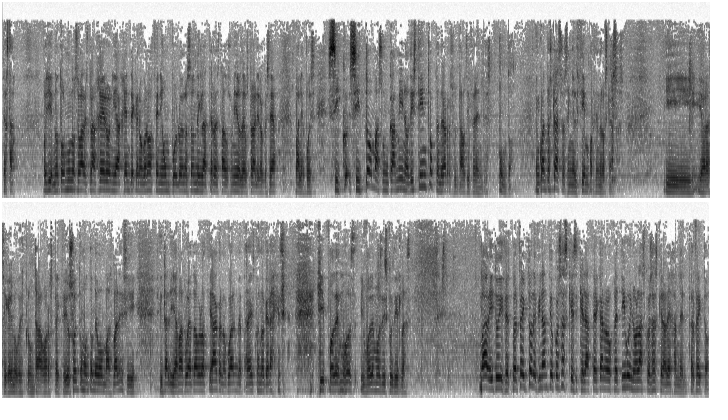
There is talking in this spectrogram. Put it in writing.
Ya está. Oye, no todo el mundo se va al extranjero, ni a gente que no conoce, ni a un pueblo de no sé dónde, de Inglaterra, de Estados Unidos, de Australia, lo que sea. Vale, pues si, si tomas un camino distinto, tendrás resultados diferentes. Punto. ¿En cuántos casos? En el 100% de los casos. Y, ahora si queréis me podéis preguntar algo al respecto. Yo suelto un montón de bombas, ¿vale? Si, si tal, y además voy a toda velocidad, con lo cual me paráis cuando queráis y podemos, y podemos discutirlas. Vale, y tú dices, perfecto, le financio cosas que, que le acercan al objetivo y no las cosas que le alejan de él. Perfecto.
